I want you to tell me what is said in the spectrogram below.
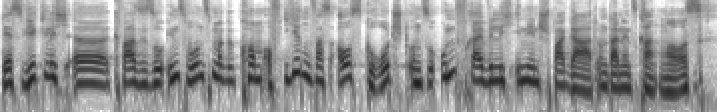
Der ist wirklich äh, quasi so ins Wohnzimmer gekommen, auf irgendwas ausgerutscht und so unfreiwillig in den Spagat und dann ins Krankenhaus.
